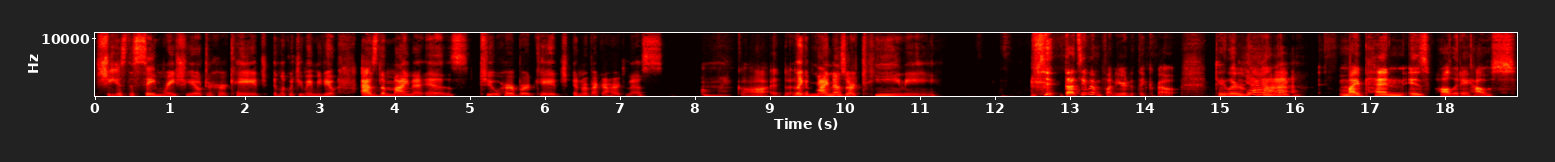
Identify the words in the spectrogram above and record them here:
she is the same ratio to her cage and Look What You Made Me Do as the Myna is to her bird cage in Rebekah Harkness. Oh my god! Like Mynas are teeny. That's even funnier to think about. Taylor yeah. like, my pen is Holiday House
